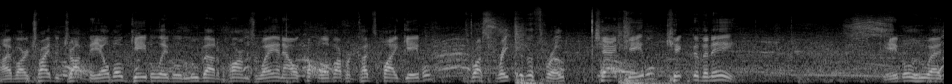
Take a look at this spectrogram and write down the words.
Ivar tried to drop the elbow. Gable able to move out of harm's way, and now a couple of uppercuts by Gable. Thrust right to the throat. Chad Gable, kick to the knee. Gable, who had,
